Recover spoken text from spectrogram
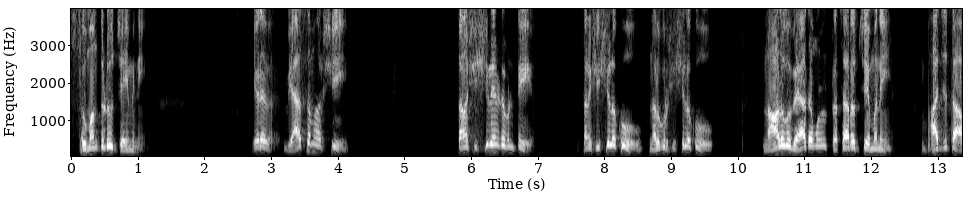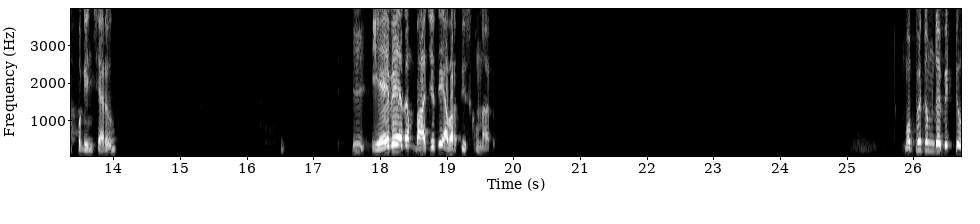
సుమంతుడు జైమిని. ఇక్కడ వ్యాస మహర్షి తన శిష్యులైనటువంటి తన శిష్యులకు నలుగురు శిష్యులకు నాలుగు వేదములను ప్రచారం చేయమని బాధ్యత అప్పగించారు. ఏ వేదం బాధ్యత ఎవరు తీసుకున్నారు? ముప్పై తొమ్మిదో బిట్టు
